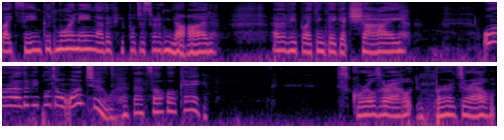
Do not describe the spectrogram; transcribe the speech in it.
like saying good morning. Other people just sort of nod. Other people, I think they get shy. Or other people don't want to. That's all okay. Squirrels are out. Birds are out.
